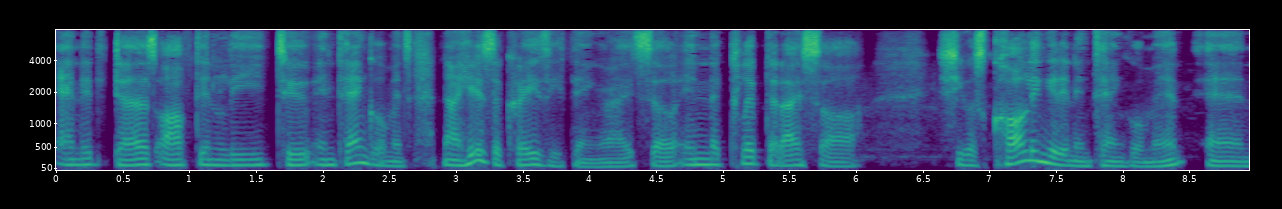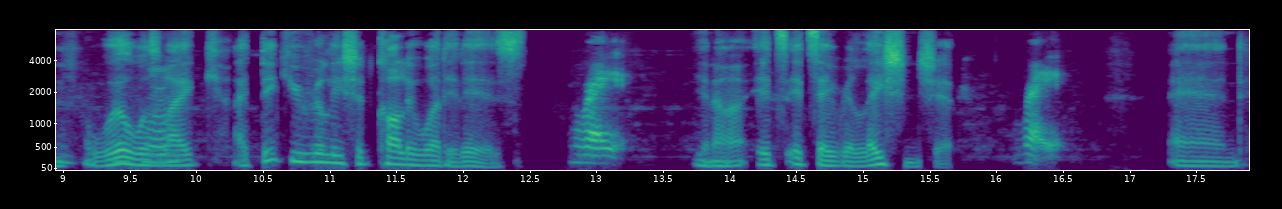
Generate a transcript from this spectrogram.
and it does often lead to entanglements. Now here's the crazy thing right? So in the clip that i saw she was calling it an entanglement and will was Mhm. like i think you really should call it what it is right you know it's it's a relationship right And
